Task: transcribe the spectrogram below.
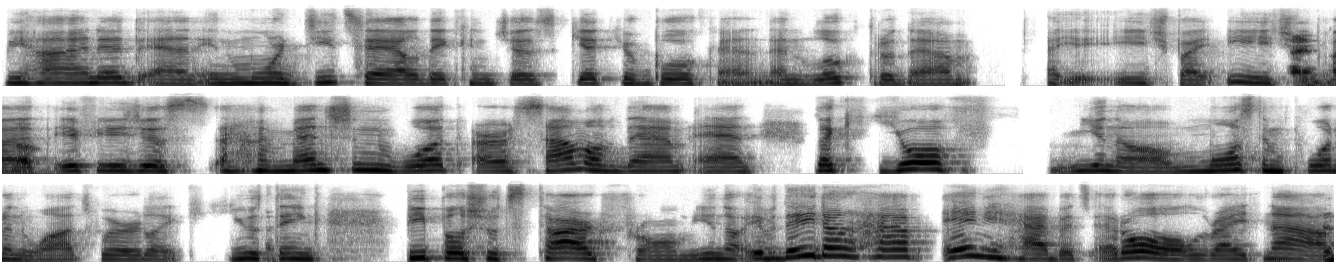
behind it and in more detail they can just get your book and, and look through them each by each but if you just mention what are some of them and like your you know most important ones where like you think people should start from you know if they don't have any habits at all right now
